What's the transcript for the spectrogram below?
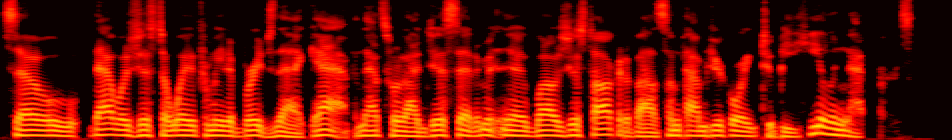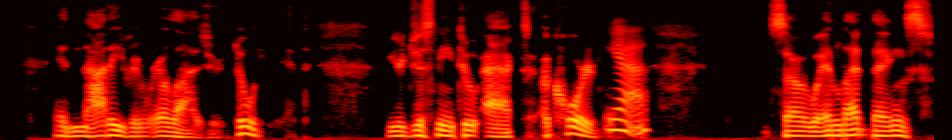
So that was just a way for me to bridge that gap. And that's what I just said. I mean, uh, what I was just talking about. Sometimes you're going to be healing that person and not even realize you're doing it. You just need to act accordingly. Yeah. So and let things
